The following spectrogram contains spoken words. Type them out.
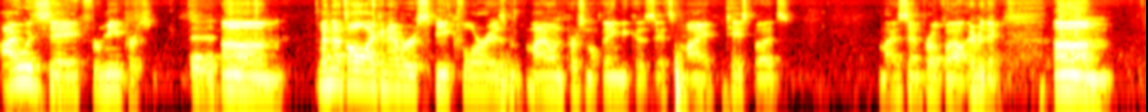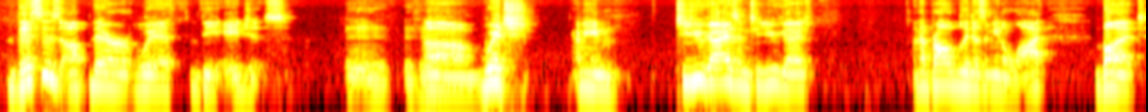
I would say for me personally, um, and that's all I can ever speak for is my own personal thing because it's my taste buds, my scent profile, everything. Um, this is up there with the ages. Mm, mhm. um, which I mean, to you guys and to you guys, and that probably doesn't mean a lot, but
